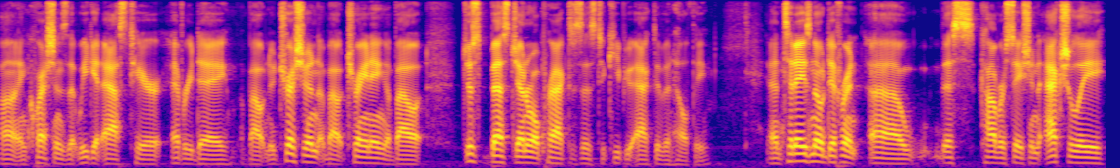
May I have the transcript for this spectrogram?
uh, and questions that we get asked here every day about nutrition, about training, about just best general practices to keep you active and healthy. And today's no different. Uh, this conversation actually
